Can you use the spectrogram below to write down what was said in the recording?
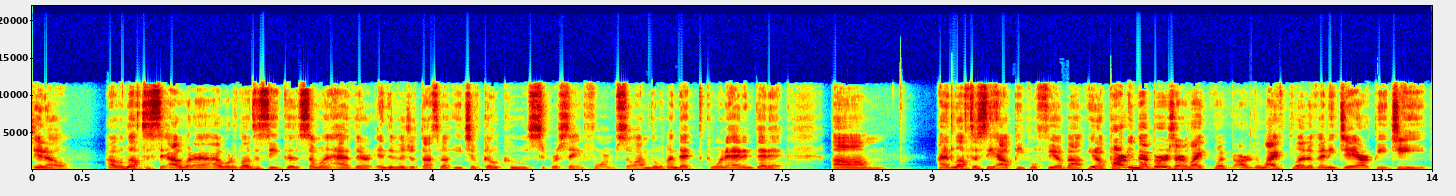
you know i would love to see i would i would love to see someone have their individual thoughts about each of goku's super saiyan forms so i'm the one that went ahead and did it. Um, i'd love to see how people feel about you know party members are like what are the lifeblood of any jrpg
